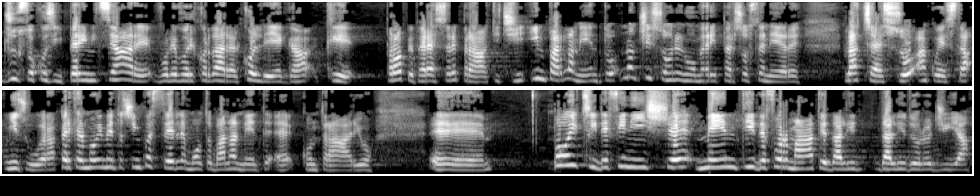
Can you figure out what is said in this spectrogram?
giusto così, per iniziare volevo ricordare al collega che proprio per essere pratici, in Parlamento non ci sono i numeri per sostenere l'accesso a questa misura, perché il Movimento 5 Stelle molto banalmente è contrario. Eh, poi ci definisce menti deformate dall'ideologia.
